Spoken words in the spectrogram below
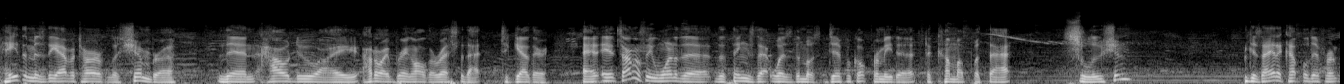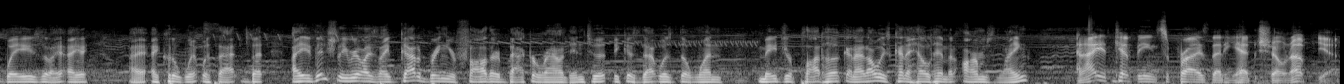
Hatham is the avatar of Lashembra, then how do I how do I bring all the rest of that together? And it's honestly one of the the things that was the most difficult for me to to come up with that solution because I had a couple different ways that I I, I, I could have went with that, but I eventually realized I've got to bring your father back around into it because that was the one major plot hook, and I'd always kind of held him at arm's length. And i had kept being surprised that he hadn't shown up yet.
